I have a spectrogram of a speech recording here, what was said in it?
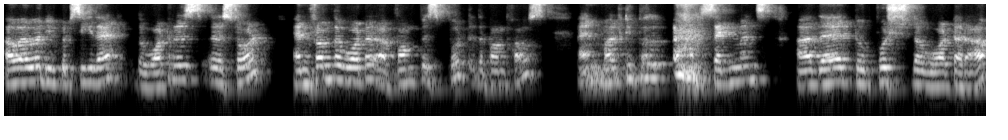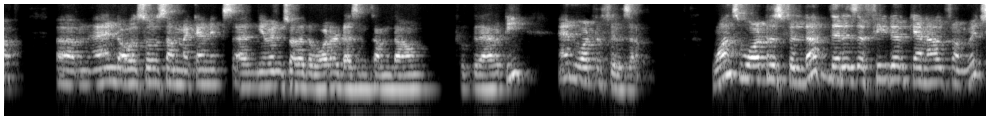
However, you could see that the water is uh, stored and from the water a pump is put the pump house and multiple segments are there to push the water up um, and also some mechanics are given so that the water doesn't come down to gravity and water fills up. Once water is filled up, there is a feeder canal from which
